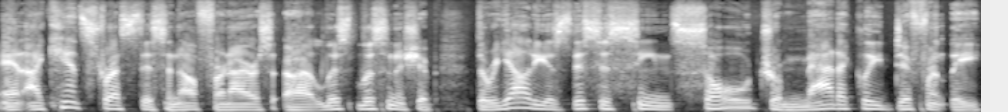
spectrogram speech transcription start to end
And I can't stress this enough for an Irish uh, listenership. The reality is, this is seen so dramatically differently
